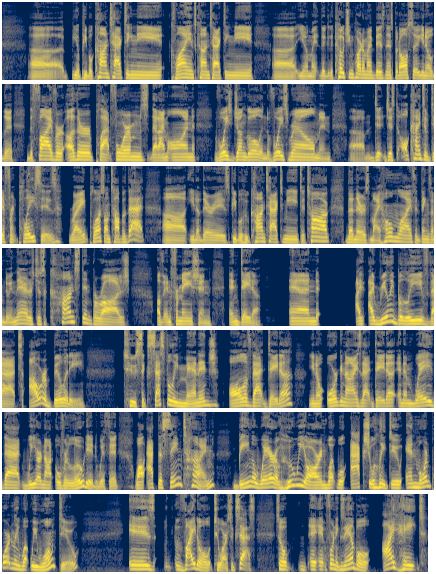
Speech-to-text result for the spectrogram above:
uh, you know people contacting me, clients contacting me, uh, you know my the, the coaching part of my business, but also you know the the Fiverr other platforms that I'm on, Voice Jungle and the Voice Realm, and um, d- just all kinds of different places, right? Plus, on top of that, uh, you know, there is people who contact me to talk. Then there's my home life and things I'm doing there. There's just a constant barrage of information and data. And I, I really believe that our ability to successfully manage all of that data you know, organize that data in a way that we are not overloaded with it while at the same time being aware of who we are and what we'll actually do. And more importantly, what we won't do is vital to our success. So for an example, I hate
